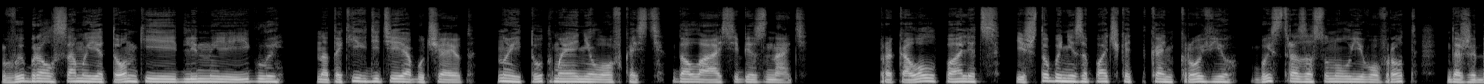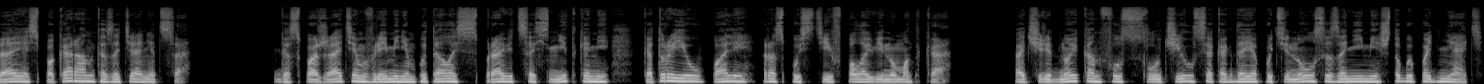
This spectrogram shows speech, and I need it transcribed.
Выбрал самые тонкие и длинные иглы, на таких детей обучают, но и тут моя неловкость дала о себе знать. Проколол палец и, чтобы не запачкать ткань кровью, быстро засунул его в рот, дожидаясь, пока ранка затянется. Госпожа тем временем пыталась справиться с нитками, которые упали, распустив половину мотка. Очередной конфуз случился, когда я потянулся за ними, чтобы поднять,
